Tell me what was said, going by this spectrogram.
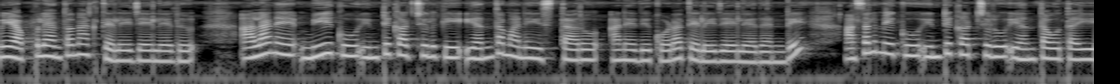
మీ అప్పులు ఎంతో నాకు తెలియజేయలేదు అలానే మీకు ఇంటి ఖర్చులకి ఎంత మనీ ఇస్తారు అనేది కూడా తెలియజేయలేదండి. అసలు మీకు ఇంటి ఖర్చులు ఎంత అవుతాయి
